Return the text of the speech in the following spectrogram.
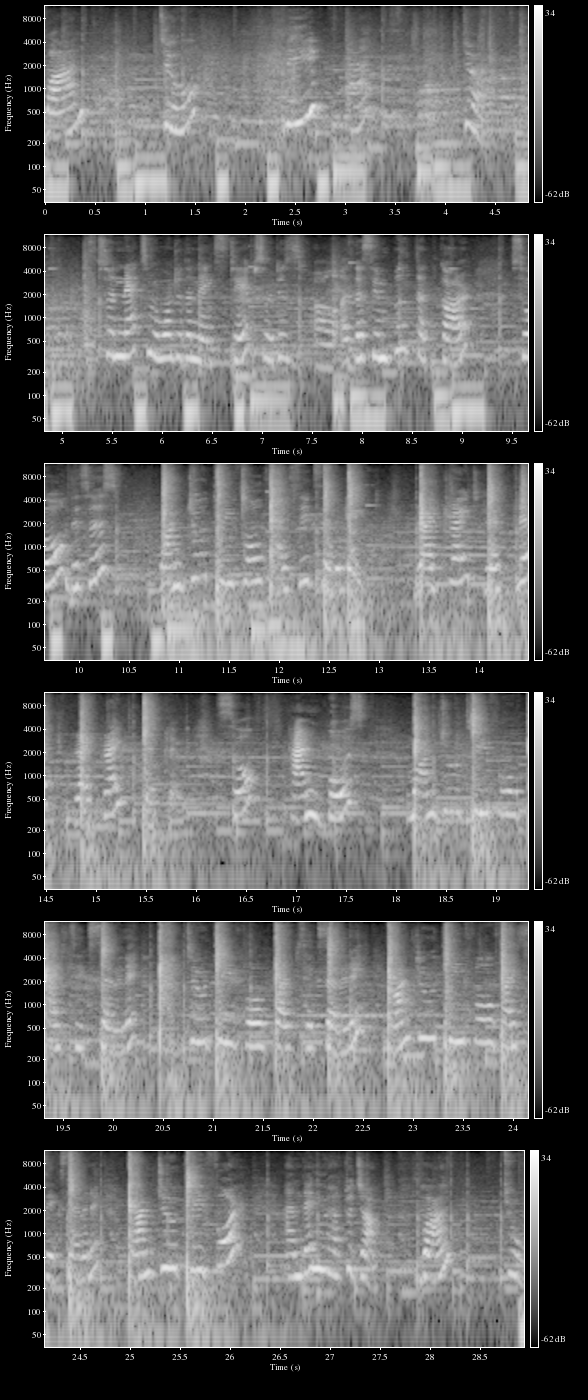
One, two, three, and turn. So next move on to the next step. So it is uh, the simple tatkar. So this is 1, 2, 3, 4, 5, 6, 7, 8. Right, right, left, left, right, right, left, left. So, hand pose. 1, 2, 3, 4, 5, 6, 7, 8. 2, 3, 4, 5, 6, 7, 8. 1, 2, 3, 4, 5, 6, 7, 8. 1, 2, 3, 4. And then you have to jump. 1, 2.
